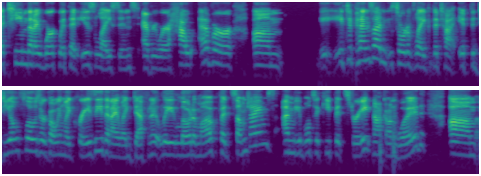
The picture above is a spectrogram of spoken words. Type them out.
a team that I work with that is licensed everywhere. However, um, it depends on sort of like the time if the deal flows are going like crazy then i like definitely load them up. But sometimes i'm able to keep it straight knock on wood. Um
